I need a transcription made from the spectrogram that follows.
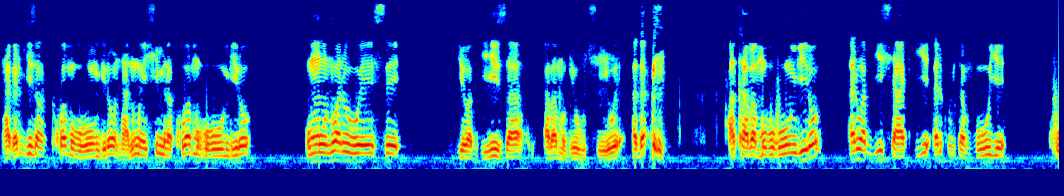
ntabwo ari byiza kuba mu buhungiro nta n'umwe yishimira kuba mu buhungiro. Umuntu uwo ari we wese byoba byiza aba mu gihugu ciwe akaba mu buhungiro ari wabyishakiye ariko bitavuye ku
